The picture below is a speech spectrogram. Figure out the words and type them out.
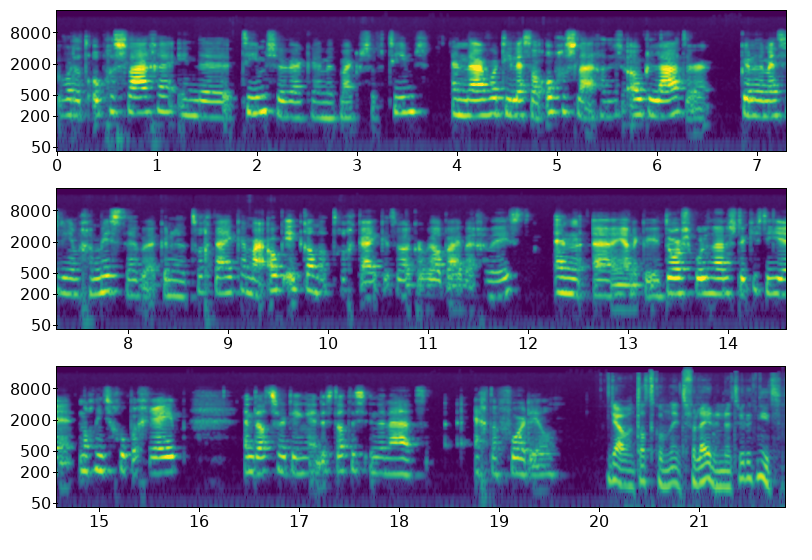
wordt het opgeslagen in de Teams. We werken met Microsoft Teams. En daar wordt die les dan opgeslagen. Dus ook later kunnen de mensen die hem gemist hebben, kunnen het terugkijken. Maar ook ik kan dat terugkijken, terwijl ik er wel bij ben geweest. En uh, ja, dan kun je doorspoelen naar de stukjes die je nog niet zo goed begreep. En dat soort dingen. Dus dat is inderdaad echt een voordeel. Ja, want dat kon in het verleden natuurlijk niet.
